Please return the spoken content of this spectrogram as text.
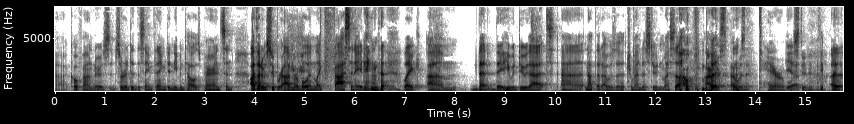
uh, co-founders sort of did the same thing, didn't even tell his parents, and I thought it was super admirable and like fascinating, like um, that they, he would do that. Uh, not that I was a tremendous student myself, but I was I was a terrible Yeah. student. I,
